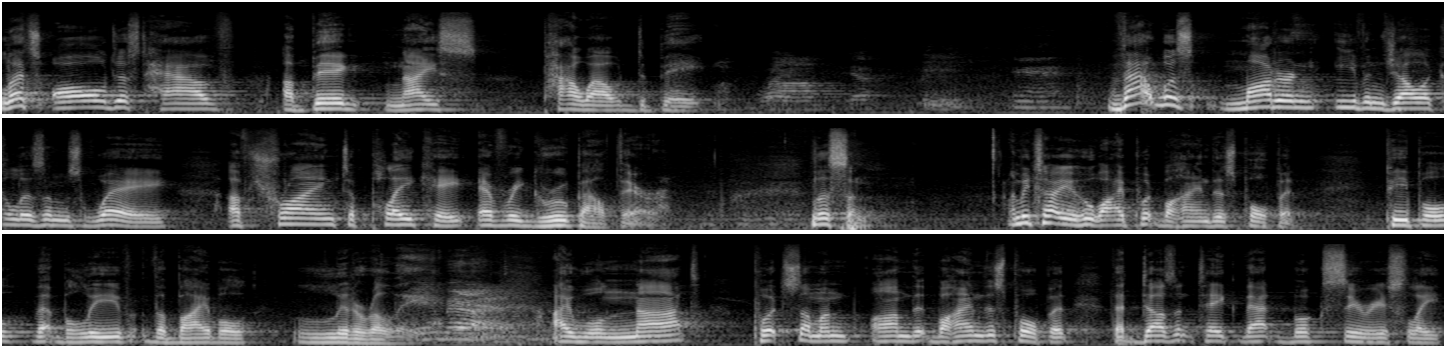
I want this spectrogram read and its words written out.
Let's all just have a big, nice powwow debate. That was modern evangelicalism's way of trying to placate every group out there. Listen, let me tell you who I put behind this pulpit people that believe the Bible literally. Amen. I will not put someone on the, behind this pulpit that doesn't take that book seriously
